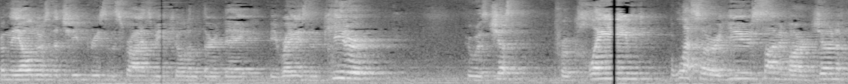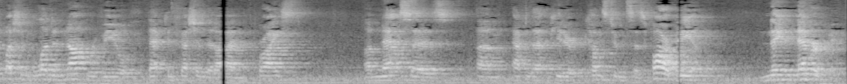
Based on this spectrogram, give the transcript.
from the elders and the chief priests and the scribes, be killed on the third day, be raised. And Peter, who was just proclaimed, Blessed are you, Simon Bar Jonah, flesh and blood did not reveal that confession that I am Christ. Um, now says, um, after that, Peter comes to him and says, Far be it, never be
